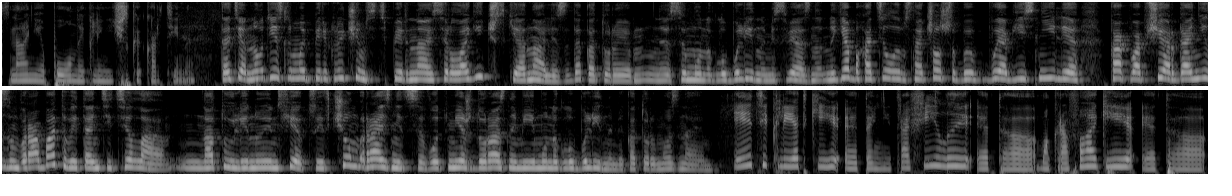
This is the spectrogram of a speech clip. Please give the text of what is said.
знания полной клинической картины. Татьяна, ну вот если мы переключимся теперь на серологические анализы, да, которые с иммуноглобулинами связаны, но я бы хотела сначала, чтобы вы объяснили, как вообще организм вырабатывает антитела на ту или иную инфекцию, и в чем разница вот между разными иммуноглобулинами, которые мы знаем. Эти клетки – это нейтрофилы, это макрофаги, это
